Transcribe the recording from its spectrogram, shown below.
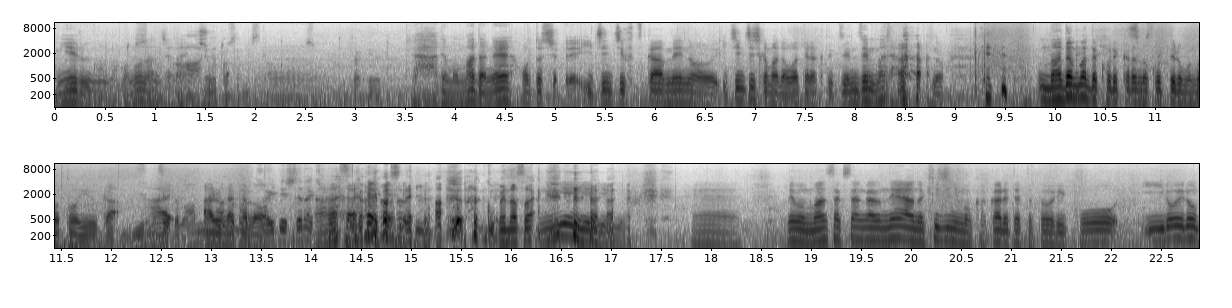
見えるものなんじゃないでしょうか。あーありがとうございます。うん。そう言っていやーでもまだね本当し1日2日目の1日しかまだ終わってなくて全然まだ あの まだまだこれから残ってるものというかはいありる中の。頭が回転してない可能性がありますね今。ごめんなさい。いえいえいえいえ、えーでも万作さんがねあの記事にも書かれてた通りこういろいろ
